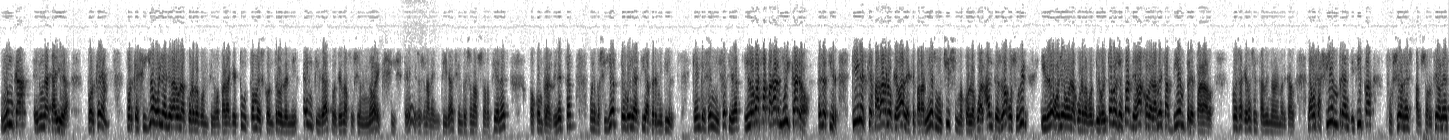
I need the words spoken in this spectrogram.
Nunca en una caída. ¿Por qué? Porque si yo voy a llegar a un acuerdo contigo para que tú tomes control de mi entidad, porque una fusión no existe, eso es una mentira, siempre son absorciones o compras directas, bueno, pues si yo te voy a ti a permitir que entres en mi sociedad, lo vas a pagar muy caro. Es decir, tienes que pagar lo que vale, que para mí es muchísimo, con lo cual antes lo hago subir y luego llego a un acuerdo contigo. Y todo eso está debajo de la mesa bien preparado, cosa que no se está viendo en el mercado. La bolsa siempre anticipa fusiones, absorciones,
